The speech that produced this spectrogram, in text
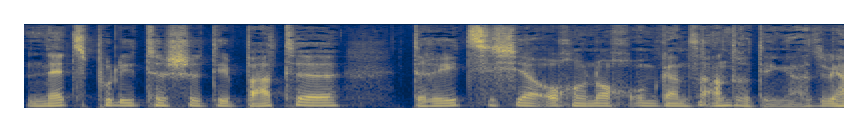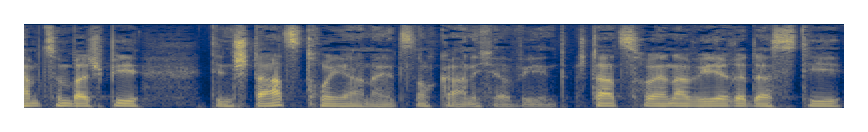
netzpolitische Debatte dreht sich ja auch noch um ganz andere Dinge. Also wir haben zum Beispiel den Staatstrojaner jetzt noch gar nicht erwähnt. Staatstrojaner wäre, dass die,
